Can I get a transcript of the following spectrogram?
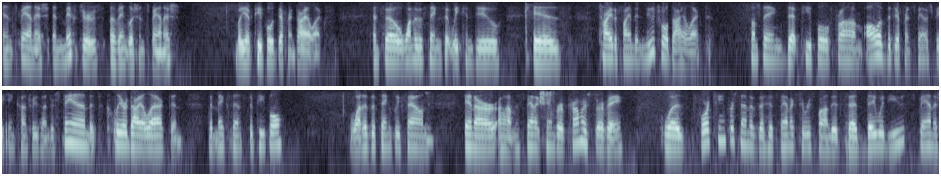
and Spanish and mixtures of English and Spanish, but you have people with different dialects. And so one of the things that we can do is try to find a neutral dialect something that people from all of the different Spanish speaking countries understand, that's a clear dialect and that makes sense to people. One of the things we found in our um, Hispanic Chamber of Commerce survey was 14% of the Hispanics who responded said they would use Spanish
